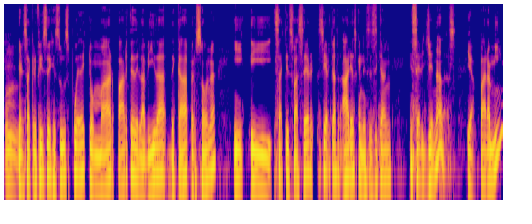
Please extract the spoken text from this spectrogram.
Mm. El sacrificio de Jesús puede tomar parte de la vida de cada persona y, y satisfacer ciertas áreas que necesitan ser llenadas. Yeah. Para mí,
